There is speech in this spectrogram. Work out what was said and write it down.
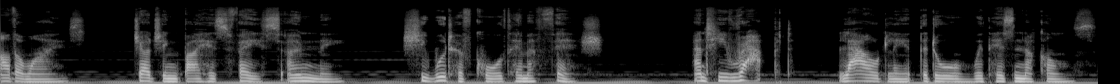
Otherwise, judging by his face only, she would have called him a fish. And he rapped loudly at the door with his knuckles.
